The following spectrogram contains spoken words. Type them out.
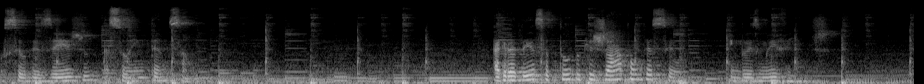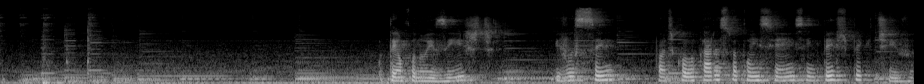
o seu desejo, a sua intenção. Agradeça tudo o que já aconteceu em 2020. Tempo não existe e você pode colocar a sua consciência em perspectiva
